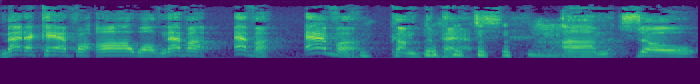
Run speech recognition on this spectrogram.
Medicare for all will never, ever, ever come to pass. um, so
